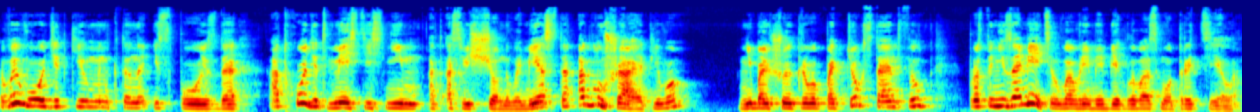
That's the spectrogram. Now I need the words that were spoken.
выводит Килмингтона из поезда, отходит вместе с ним от освещенного места, оглушает его. Небольшой кровоподтек Стайнфилд просто не заметил во время беглого осмотра тела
